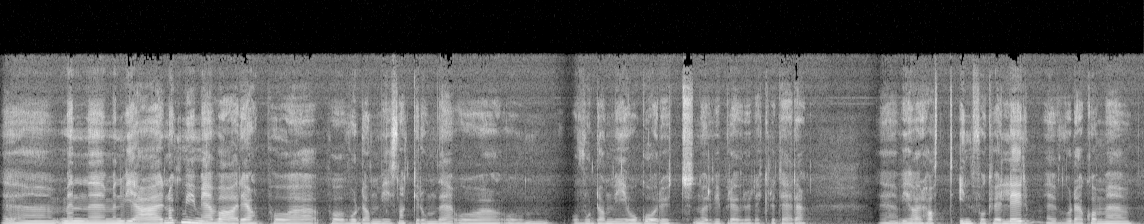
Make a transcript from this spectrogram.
Men, men, vi er nok mye mer varige på, på, hvordan vi snakker om det, og, og og hvordan vi òg går ut når vi prøver å rekruttere. Eh, vi har hatt infokvelder eh, hvor det har kommet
